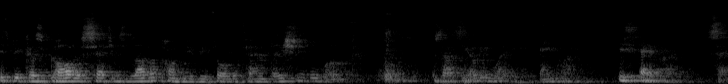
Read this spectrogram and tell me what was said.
it's because God has set his love upon you before the foundation of the world. Because that's the only way anyone is ever saved.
